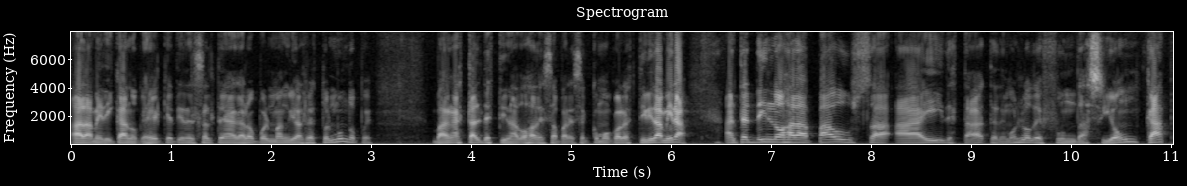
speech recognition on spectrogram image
al americano, que es el que tiene el sartén agarrado por el mango y al resto del mundo, pues van a estar destinados a desaparecer como colectividad. Mira, antes de irnos a la pausa, ahí está, tenemos lo de Fundación CAP,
